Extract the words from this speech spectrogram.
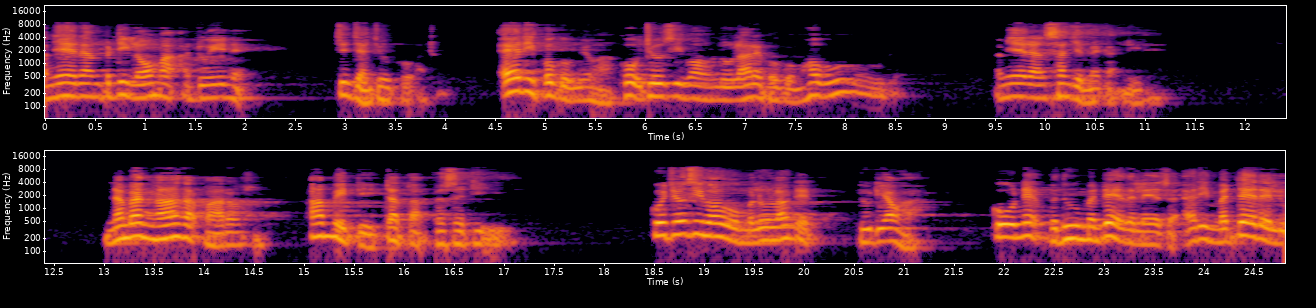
အမြဲတမ်းပฏิလောမအတွေးနဲ့ ကြင်ကြံကြုတ်ကိုအထုအဲ့ဒီပုဂ္ဂိုလ်မျိုးဟာကိုယ်အကျိုးစီးပွားကိုလိုလားတဲ့ပုဂ္ဂိုလ်မဟုတ်ဘူးတဲ့အမြဲတမ်းဆန့်ကျင်ဘက်ကနေတယ်နံပါတ်5ကပါတော့အမိတိတတ္တပစတိကိုကျိုးစီးပွားကိုမလိုလားတဲ့လူတယောက်ဟာကိုနဲ့ဘသူမတည့်တယ်လဲဆိုအဲ့ဒီမတည့်တဲ့လူ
